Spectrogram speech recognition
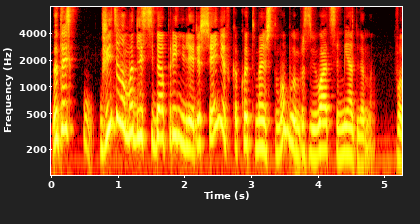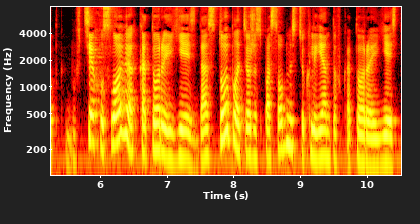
Ну, то есть, видимо, мы для себя приняли решение в какой-то момент, что мы будем развиваться медленно. Вот в тех условиях, которые есть, да, с той платежеспособностью клиентов, которые есть.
